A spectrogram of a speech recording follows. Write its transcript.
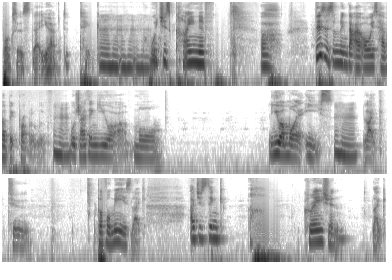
boxes that you have to take, mm-hmm, mm-hmm, mm-hmm. which is kind of. Oh, this is something that I always have a big problem with, Mm-hmm. which I think you are more. You are more at ease, Mm-hmm. like to. But for me, it's like, I just think creation, like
